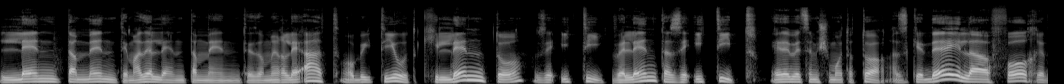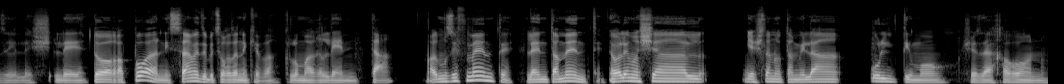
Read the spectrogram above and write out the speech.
לנטמנטה, מה זה לנטמנטה? זה אומר לאט או באיטיות, כי לנטו זה איטי, ולנטה זה איטית. אלה בעצם שמות התואר. אז כדי להפוך את זה לש... לתואר הפועל, אני שם את זה בצורת הנקבה, כלומר לנטה, ואז מוסיף מנטה, לנטמנטה. או למשל, יש לנו את המילה אולטימו, שזה אחרון,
